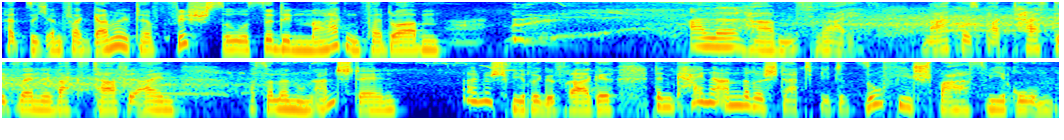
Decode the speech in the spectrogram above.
hat sich an vergammelter Fischsoße den Magen verdorben. Alle haben frei. Markus packt hastig seine Wachstafel ein. Was soll er nun anstellen? Eine schwierige Frage, denn keine andere Stadt bietet so viel Spaß wie Rom.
